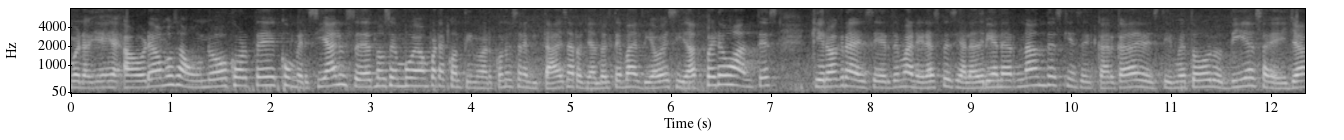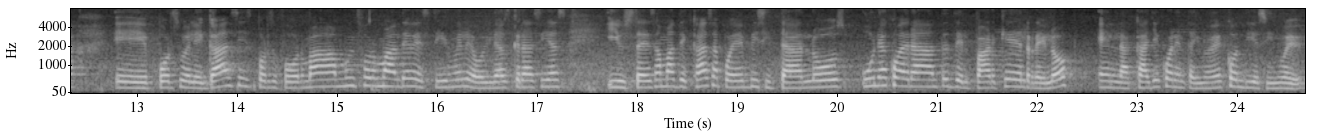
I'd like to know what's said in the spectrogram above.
Bueno, y eh, ahora vamos a un nuevo corte comercial. Ustedes no se muevan para continuar con nuestra invitada desarrollando el tema del día de obesidad, pero antes quiero agradecer de manera especial a Adriana Hernández, quien se encarga de vestirme todos los días, a ella eh, por su elegancia y por su forma muy formal de vestirme, le doy las gracias y ustedes amas de casa pueden visitarlos una cuadra antes del Parque del Reloj en la calle 49 con 19.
